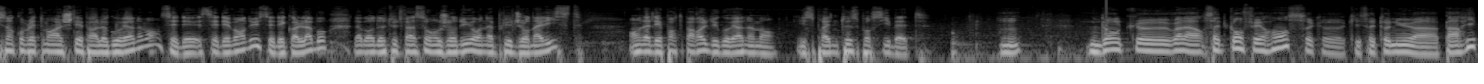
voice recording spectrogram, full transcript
sont complètement achetés par le gouvernement. C'est des, c'est des vendus, c'est des collabos. D'abord, de toute façon, aujourd'hui, on n'a plus de journalistes, on a des porte-paroles du gouvernement. Ils se prennent tous pour si bêtes. Mhm. Donc euh, voilà, alors cette conférence que- qui s'est tenue à Paris,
